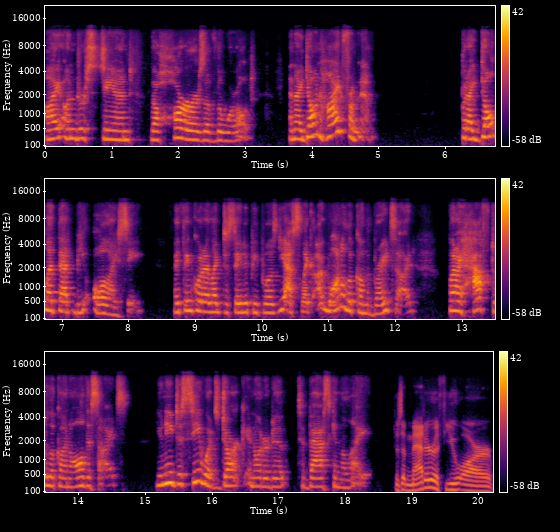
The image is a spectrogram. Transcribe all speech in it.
I understand the horrors of the world and i don't hide from them but I don't let that be all I see. I think what I like to say to people is yes, like I want to look on the bright side, but I have to look on all the sides. You need to see what's dark in order to to bask in the light. Does it matter if you are,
